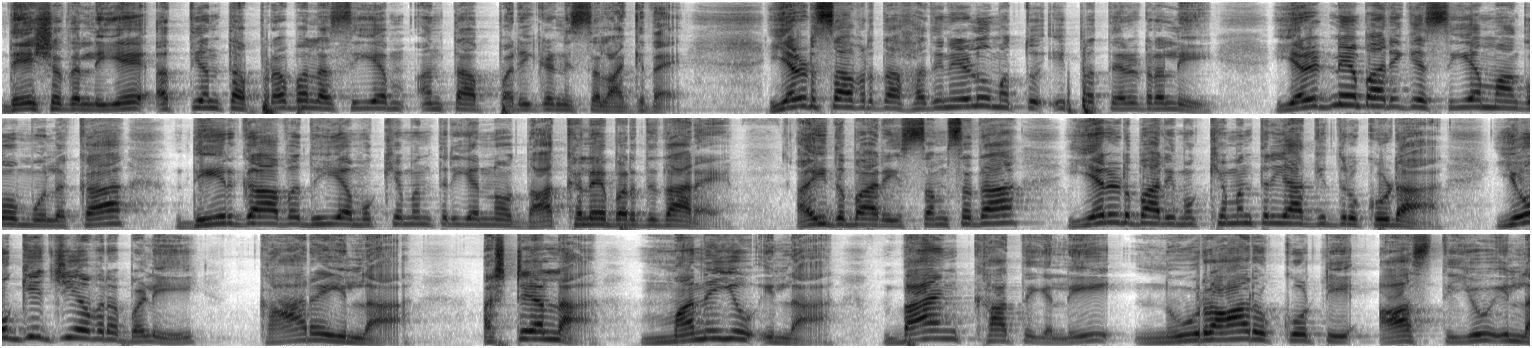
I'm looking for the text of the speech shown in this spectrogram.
ದೇಶದಲ್ಲಿಯೇ ಅತ್ಯಂತ ಪ್ರಬಲ ಸಿಎಂ ಅಂತ ಪರಿಗಣಿಸಲಾಗಿದೆ. ಎರಡು ಸಾವಿರದ ಹದಿನೇಳು ಮತ್ತು ಇಪ್ಪತ್ತೆರಡರಲ್ಲಿ ಎರಡನೇ ಬಾರಿಗೆ ಸಿಎಂ ಆಗೋ ಮೂಲಕ ದೀರ್ಘಾವಧಿಯ ಮುಖ್ಯಮಂತ್ರಿ ಅನ್ನೋ ದಾಖಲೆ ಬರೆದಿದ್ದಾರೆ. ಐದು ಬಾರಿ ಸಂಸದ, ಎರಡು ಬಾರಿ ಮುಖ್ಯಮಂತ್ರಿಯಾಗಿದ್ದರೂ ಕೂಡ ಯೋಗಿಜಿ ಅವರ ಬಳಿ ಕಾರೇ ಇಲ್ಲ. ಅಷ್ಟೇ ಅಲ್ಲ, ಮನೆಯೂ ಇಲ್ಲ. ಬ್ಯಾಂಕ್ ಖಾತೆಯಲ್ಲಿ ನೂರಾರು ಕೋಟಿ ಆಸ್ತಿಯೂ ಇಲ್ಲ.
